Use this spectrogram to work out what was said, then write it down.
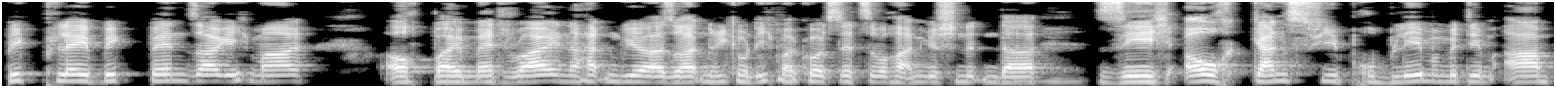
Big Play, Big Ben, sage ich mal. Auch bei Matt Ryan hatten wir, also hatten Rico und ich mal kurz letzte Woche angeschnitten, da sehe ich auch ganz viel Probleme mit dem Arm.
